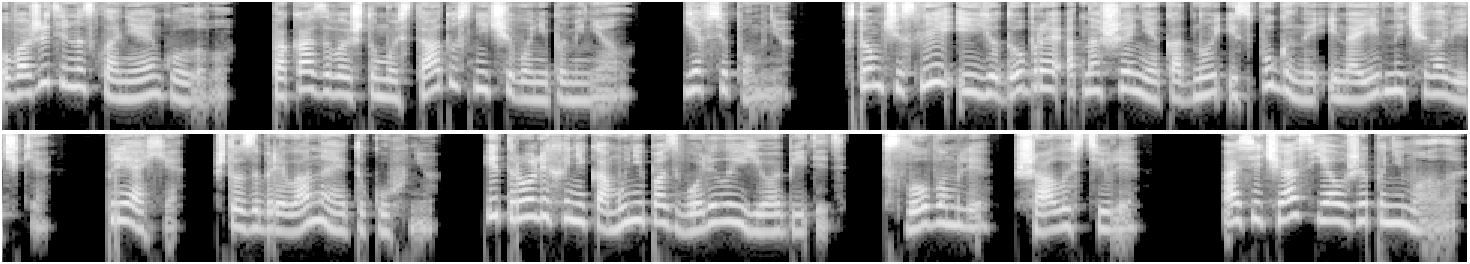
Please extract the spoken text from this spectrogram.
уважительно склоняя голову, показывая, что мой статус ничего не поменял. Я все помню в том числе и ее доброе отношение к одной испуганной и наивной человечке, пряхе, что забрела на эту кухню. И троллиха никому не позволила ее обидеть, словом ли, шалостью ли. А сейчас я уже понимала,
